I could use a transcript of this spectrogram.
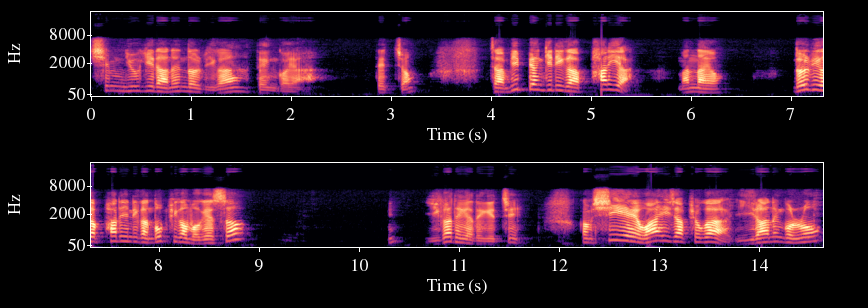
16이라는 넓이가 된 거야. 됐죠? 자, 밑변 길이가 8이야. 맞나요? 넓이가 8이니까 높이가 뭐겠어? 2가 돼야 되겠지? 그럼 C의 Y좌표가 2라는 걸로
